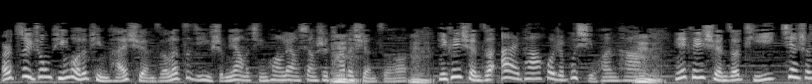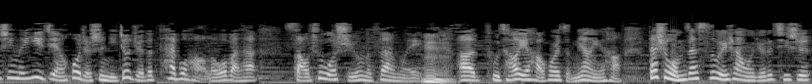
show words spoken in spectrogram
而最终，苹果的品牌选择了自己以什么样的情况亮相是他的选择。嗯嗯你可以选择爱他或者不喜欢他，嗯你也可以选择提建设性的意见，或者是你就觉得太不好了，我把它扫出我使用的范围。嗯啊、吐槽也好，或者怎么样也好，但是我们在思维上，我觉得其实，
